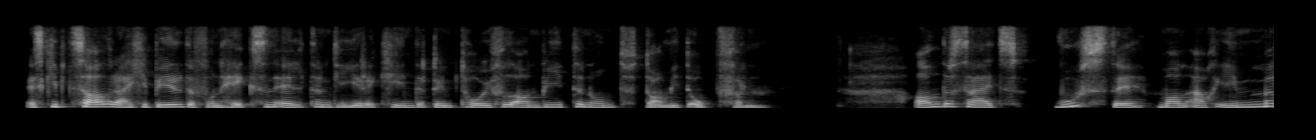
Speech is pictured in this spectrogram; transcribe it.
Es gibt zahlreiche Bilder von Hexeneltern, die ihre Kinder dem Teufel anbieten und damit opfern. Andererseits wusste man auch immer,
